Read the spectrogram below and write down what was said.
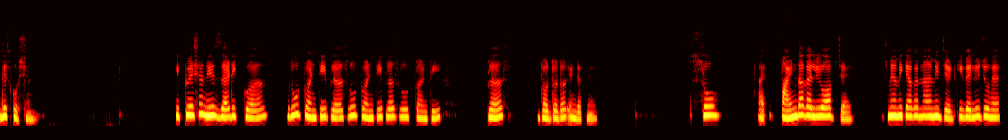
this question equation is z equal root twenty plus root twenty plus root twenty plus dot dot dot indefinite so I find the value of Z इसमें हमें क्या करना है? हमें जेड की वैल्यू जो है,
